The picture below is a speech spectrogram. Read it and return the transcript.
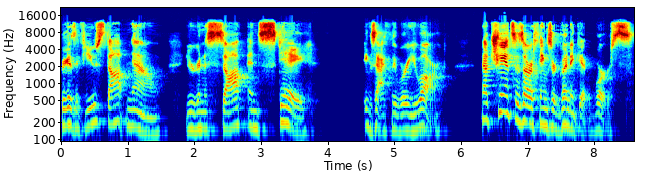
Because if you stop now, you're going to stop and stay exactly where you are. Now, chances are things are going to get worse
